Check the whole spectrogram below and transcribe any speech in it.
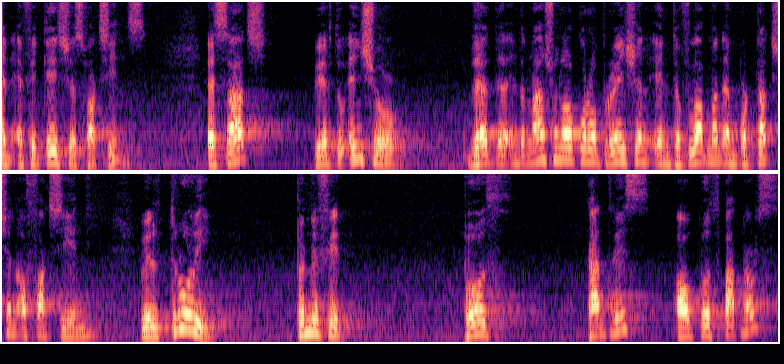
and efficacious vaccines. As such, we have to ensure that the international cooperation in development and production of vaccine will truly benefit both countries or both partners.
